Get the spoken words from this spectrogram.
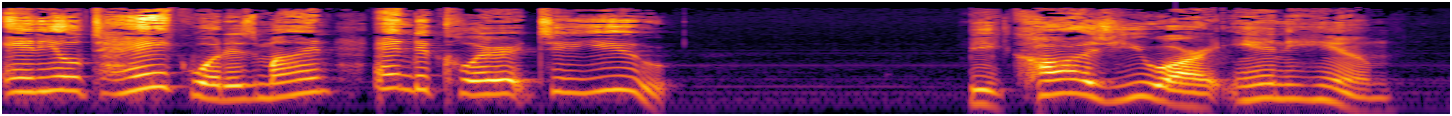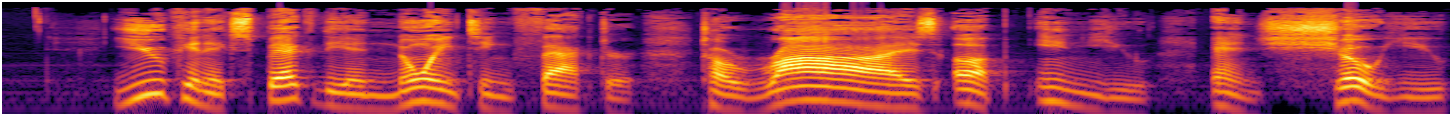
and He'll take what is mine and declare it to you. Because you are in Him, you can expect the anointing factor to rise up in you and show you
